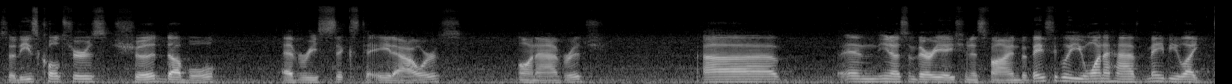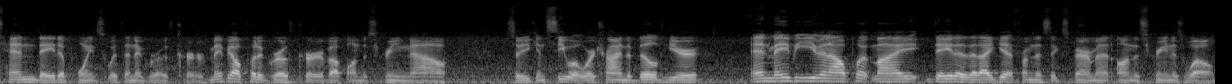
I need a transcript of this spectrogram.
So these cultures should double every six to eight hours on average. Uh, and you know, some variation is fine, but basically you want to have maybe like 10 data points within a growth curve. Maybe I'll put a growth curve up on the screen now so you can see what we're trying to build here. And maybe even I'll put my data that I get from this experiment on the screen as well.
